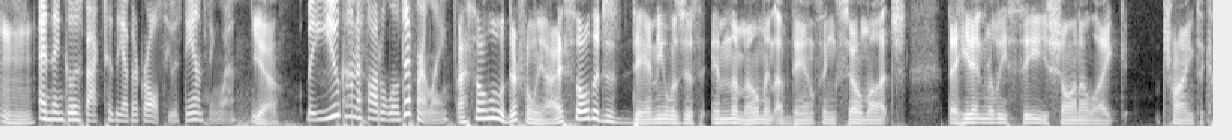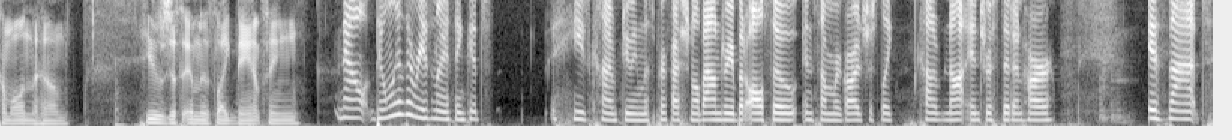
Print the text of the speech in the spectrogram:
Mm-hmm. and then goes back to the other girls he was dancing with. Yeah. But you kind of saw it a little differently. I saw it a little differently. I saw that just Danny was just in the moment of dancing so much that he didn't really see Shauna like trying to come on to him. He was just in this like dancing. Now, the only other reason I think it's he's kind of doing this professional boundary, but also in some regards just like kind of not interested in her, is that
